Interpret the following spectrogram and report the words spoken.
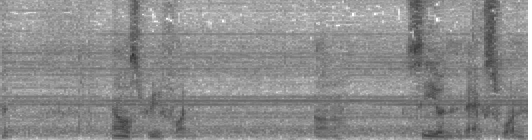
that was pretty fun. Uh, see you in the next one.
